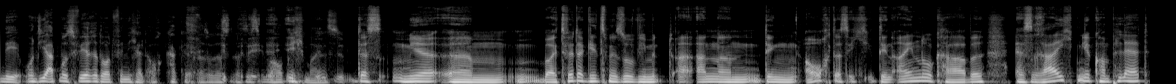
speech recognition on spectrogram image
Nee, und die Atmosphäre dort finde ich halt auch kacke. Also das, das ist überhaupt nicht meins. Das mir, ähm, bei Twitter geht es mir so wie mit anderen Dingen auch, dass ich den Eindruck habe, es reicht mir komplett,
